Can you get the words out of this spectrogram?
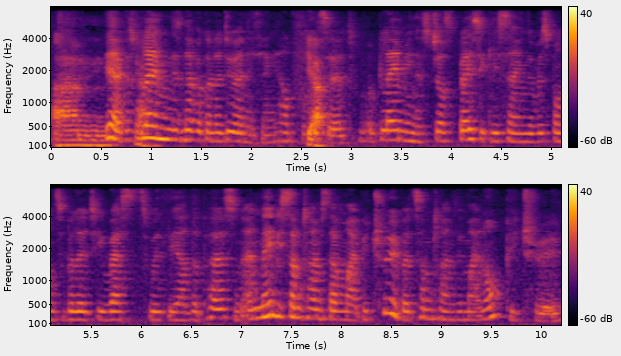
Um, Yeah, because blaming is never going to do anything helpful, Yeah. is it? Blaming is just basically saying the responsibility rests with the other person, and maybe sometimes that might be true, but sometimes it might not be true.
